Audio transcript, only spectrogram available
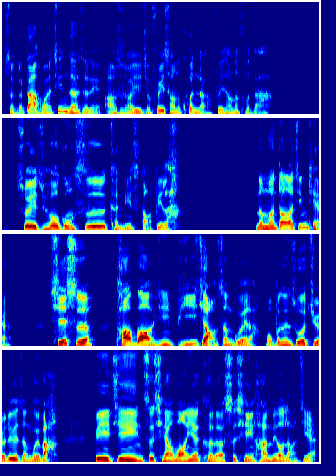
整个大环境在这里，二手交易就非常的困难，非常的复杂。所以最后公司肯定是倒闭了。那么到了今天，其实淘宝已经比较正规了。我不能说绝对正规吧，毕竟之前网页可乐事情还没有了结。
